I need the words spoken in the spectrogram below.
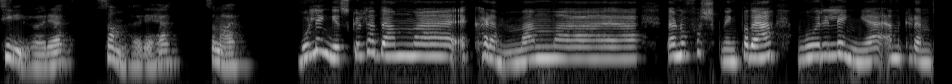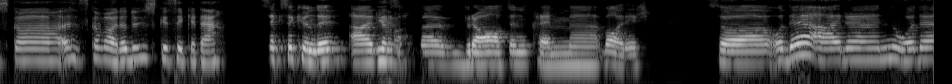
tilhørighet, samhørighet, som er. Hvor lenge skulle den eh, klemmen eh, Det er noe forskning på det. Hvor lenge en klem skal, skal vare? Du husker sikkert det? Seks sekunder er liksom ja. Eh, bra at en klem varer. Så, og det er eh, noe det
